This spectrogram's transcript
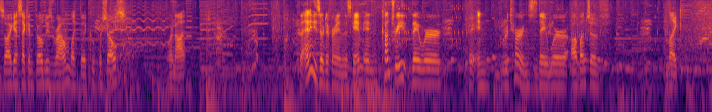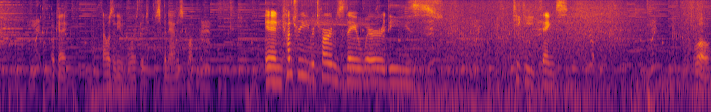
So I guess I can throw these around like the Koopa shells? Or not. The enemies are different in this game. In Country, they were... Eh, in Returns, they were a bunch of... Like... Okay. That wasn't even worth it. Just bananas? Come on. In Country Returns, they were these tiki things. Whoa.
